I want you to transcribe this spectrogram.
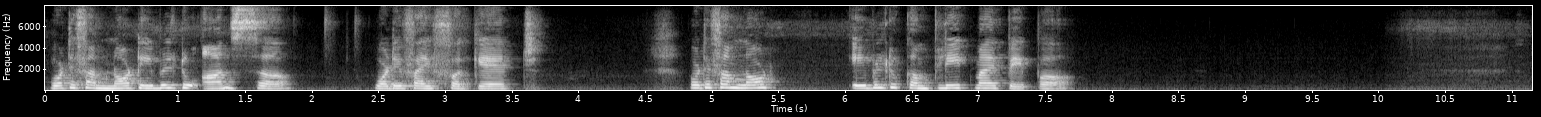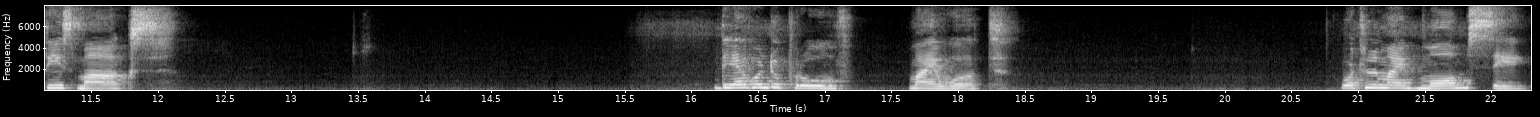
What if I'm not able to answer? What if I forget? What if I'm not able to complete my paper? These marks, They are going to prove my worth. What will my mom say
